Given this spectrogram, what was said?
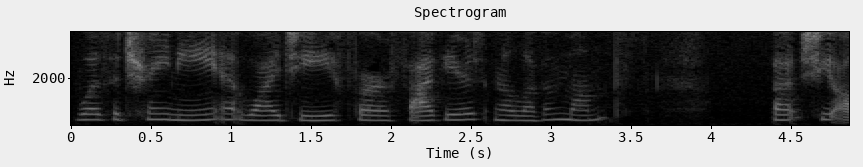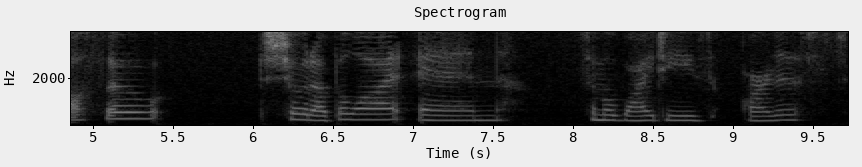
was a trainee at YG for five years and 11 months, but she also showed up a lot in some of YG's artists,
